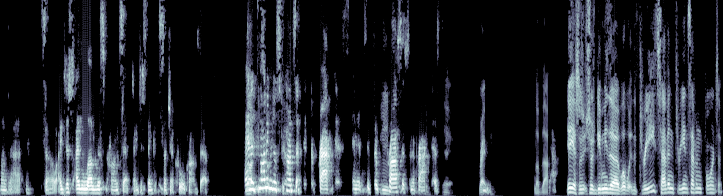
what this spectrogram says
Love that. So I just, I love this concept. I just think it's such a cool concept. And it's not even just a concept, it's a practice and it's, it's a mm. process and a practice. Yeah. Right. Love that. Yeah. Yeah. yeah. So, so give me the, what were the three, seven, three and seven, four and seven.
